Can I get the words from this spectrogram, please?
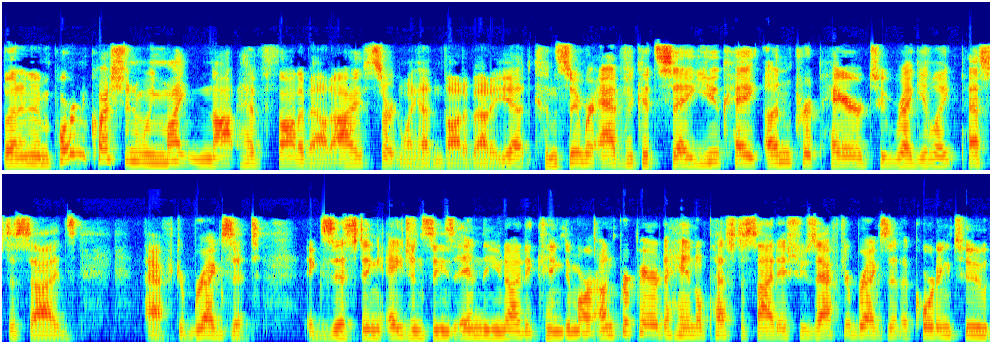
But an important question we might not have thought about. I certainly hadn't thought about it yet. Consumer advocates say UK unprepared to regulate pesticides after Brexit. Existing agencies in the United Kingdom are unprepared to handle pesticide issues after Brexit, according to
